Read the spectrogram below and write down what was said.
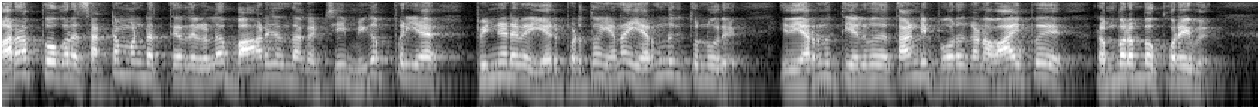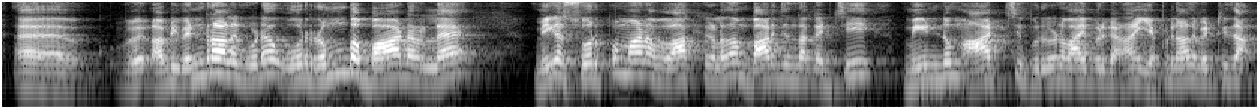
வரப்போகிற சட்டமன்ற தேர்தல்களில் பாரதிய ஜனதா கட்சி மிகப்பெரிய பின்னடைவை ஏற்படுத்தும். ஏன்னா இரநூத்தி தொண்ணூறு இது இரநூத்தி எழுபதை தாண்டி போகிறதுக்கான வாய்ப்பு ரொம்ப ரொம்ப குறைவு. அப்படி வென்றாலும் கூட ஒரு ரொம்ப பார்டரில் மிக சொற்பமான வாக்குகளை தான் பாரதிய ஜனதா கட்சி மீண்டும் ஆட்சி புரிவான வாய்ப்பு இருக்கு. ஆனால் எப்படினாலும் வெற்றி தான்.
